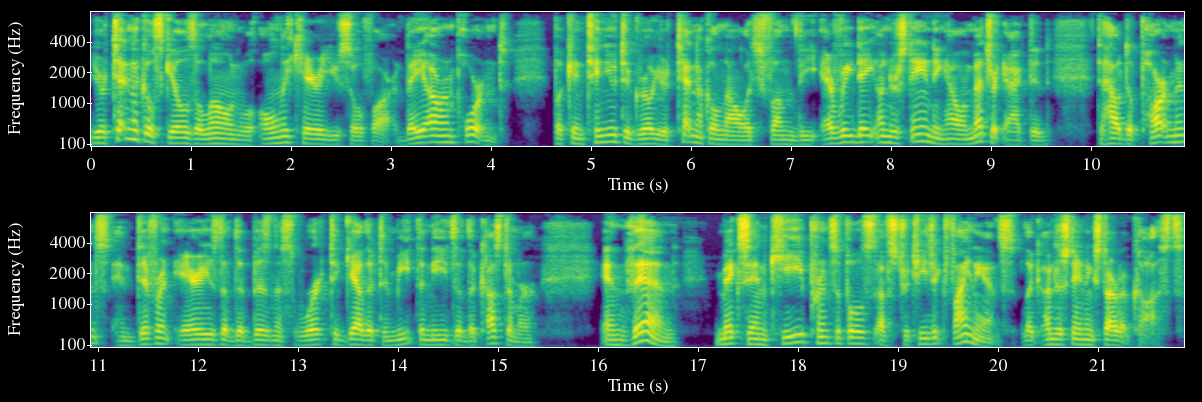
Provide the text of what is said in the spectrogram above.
Your technical skills alone will only carry you so far. They are important, but continue to grow your technical knowledge from the everyday understanding how a metric acted to how departments and different areas of the business work together to meet the needs of the customer. And then mix in key principles of strategic finance, like understanding startup costs,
